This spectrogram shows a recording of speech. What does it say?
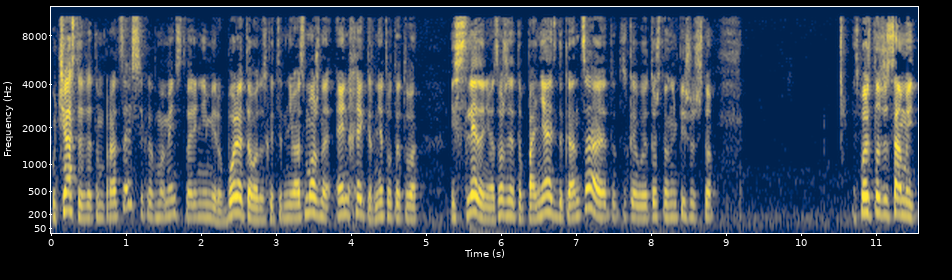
участвует в этом процессе, как в моменте творения мира. Более того, так сказать, это невозможно, Эйн Хекер, нет вот этого исследования, возможно, это понять до конца, это как бы, то, что он пишет, что использует тот же самый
